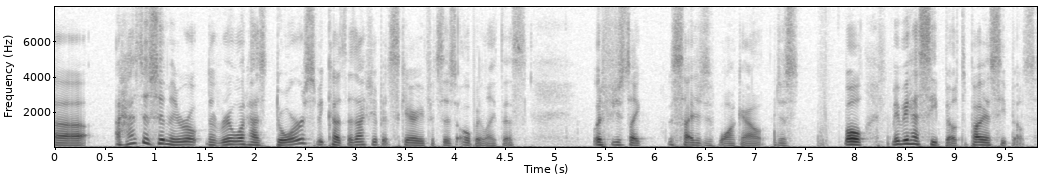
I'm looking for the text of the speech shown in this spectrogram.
Uh, I have to assume the real, the real one has doors because it's actually a bit scary if it's just open like this. What if you just like decide to just walk out? And just well, maybe it has seatbelts. It probably has seatbelts.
